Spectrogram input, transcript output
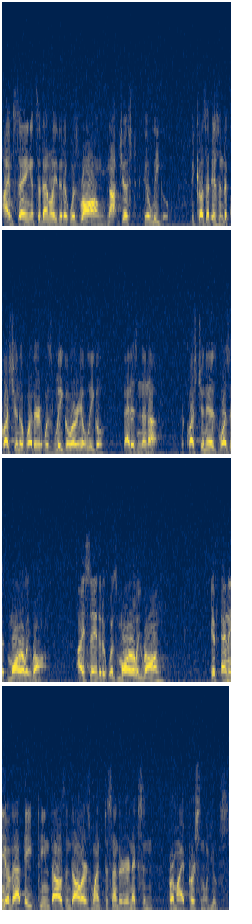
I'm saying, incidentally, that it was wrong, not just illegal, because it isn't a question of whether it was legal or illegal. That isn't enough. The question is, was it morally wrong? I say that it was morally wrong if any of that $18,000 went to Senator Nixon for my personal use.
